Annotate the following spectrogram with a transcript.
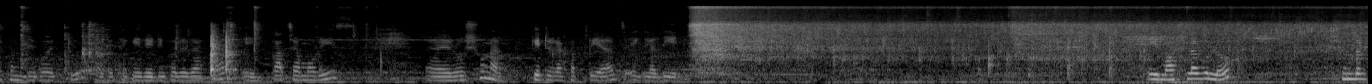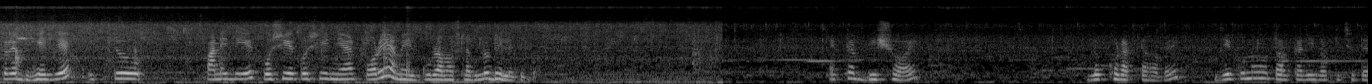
এখন দেব একটু আগে থেকে রেডি করে রাখা এই কাঁচামরিচ রসুন আর কেটে রাখা পেঁয়াজ, এগুলা দিয়ে দিই এই মশলাগুলো সুন্দর করে ভেজে একটু পানি দিয়ে কষিয়ে কষিয়ে নেওয়ার পরে আমি গুঁড়া মশলাগুলো ঢেলে দেব। একটা বিষয় লক্ষ্য রাখতে হবে, যে কোনো তরকারি বা কিছুতে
